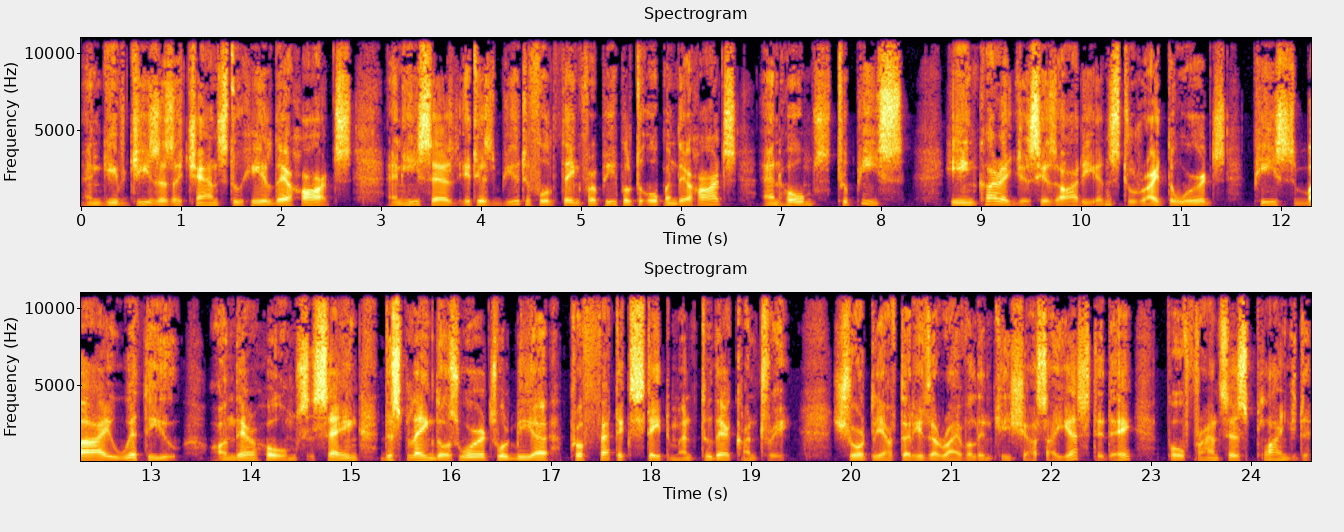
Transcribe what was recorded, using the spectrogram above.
and give Jesus a chance to heal their hearts. And he says it is a beautiful thing for people to open their hearts and homes to peace. He encourages his audience to write the words peace by with you on their homes, saying displaying those words will be a prophetic statement to their country. Shortly after his arrival in Kinshasa yesterday, Pope Francis plunged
